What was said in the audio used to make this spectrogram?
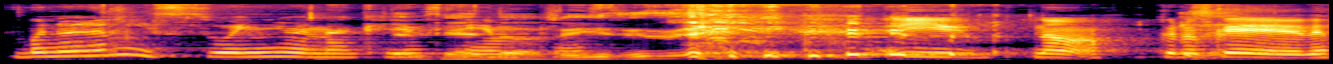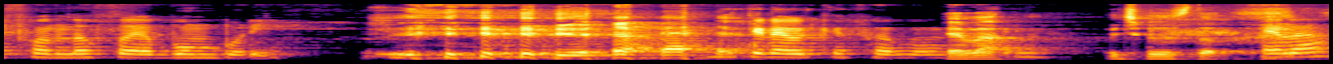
Bueno, era mi sueño en aquellos tiempos. Sí, sí, sí. Y no, creo que de fondo fue Bumburi. Creo que fue Bumburi. Eva, mucho gusto. Eva,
